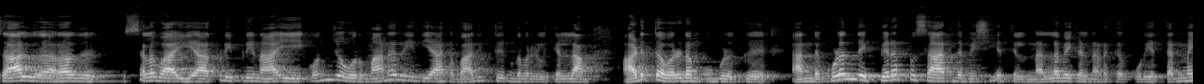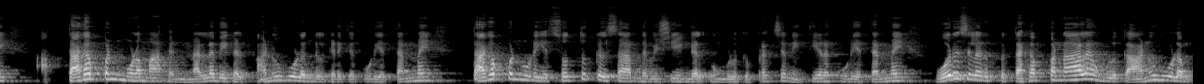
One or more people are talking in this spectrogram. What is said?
சால் அதாவது செலவாகி அப்படி இப்படின்னு ஆகி கொஞ்சம் ஒரு மன ரீதியாக பாதித்து இருந்தவர்களுக்கெல்லாம் அடுத்த வருடம் உங்களுக்கு அந்த குழந்தை பிறப்பு சார்ந்த விஷயத்தில் நல்லவைகள் நடக்கக்கூடிய தன்மை தகப்பன் மூலமாக நல்லவைகள் அனுகூலங்கள் கிடைக்கக்கூடிய தன்மை தகப்பனுடைய சொத்துக்கள் சார்ந்த விஷயங்கள் உங்களுக்கு பிரச்சனை தீரக்கூடிய தன்மை ஒரு சிலருக்கு தகப்பனால் உங்களுக்கு அனுகூலம்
